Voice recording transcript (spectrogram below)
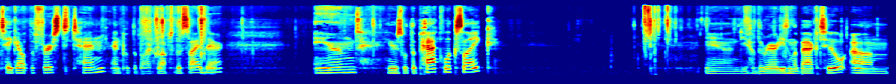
take out the first 10 and put the box off to the side there. And here's what the pack looks like. And you have the rarities on the back too. Um,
